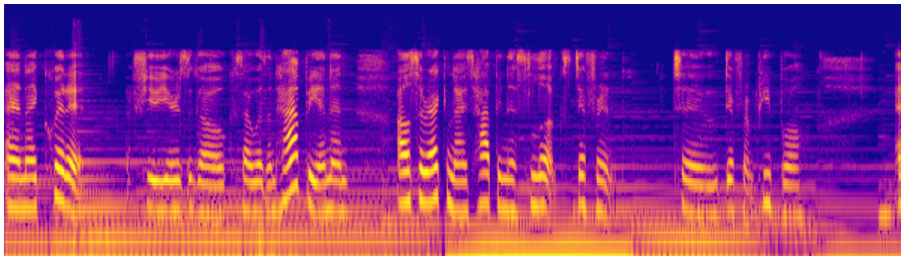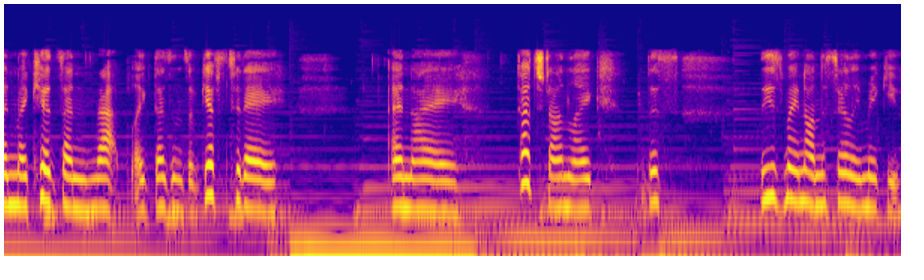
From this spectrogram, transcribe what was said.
and I quit it a few years ago because I wasn't happy. And then I also recognize happiness looks different to different people. And my kids unwrapped like dozens of gifts today, and I touched on like this. These might not necessarily make you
